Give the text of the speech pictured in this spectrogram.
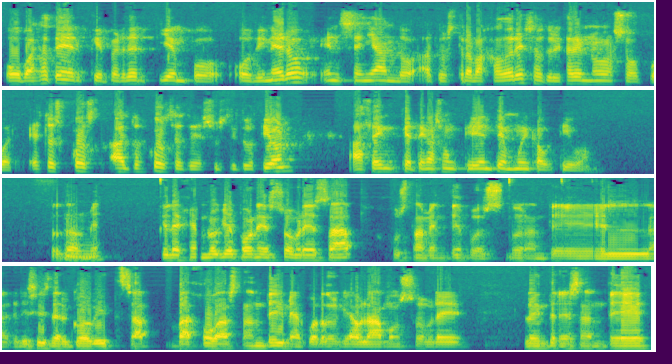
o vas a tener que perder tiempo o dinero enseñando a tus trabajadores a utilizar el nuevo software. Estos altos costes de sustitución hacen que tengas un cliente muy cautivo. Totalmente. El ejemplo que pones sobre SAP justamente pues durante la crisis del COVID SAP bajó bastante y me acuerdo que hablábamos sobre lo interesante,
